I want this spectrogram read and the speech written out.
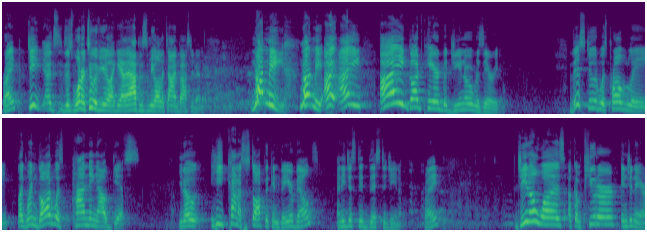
Right? Gee, there's one or two of you are like, yeah, that happens to me all the time, Pastor Dennis. not me. Not me. I, I, I got paired with Gino Rosario. This dude was probably, like when God was handing out gifts, you know, he kind of stopped the conveyor belt and he just did this to Gino, right? Gino was a computer engineer,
